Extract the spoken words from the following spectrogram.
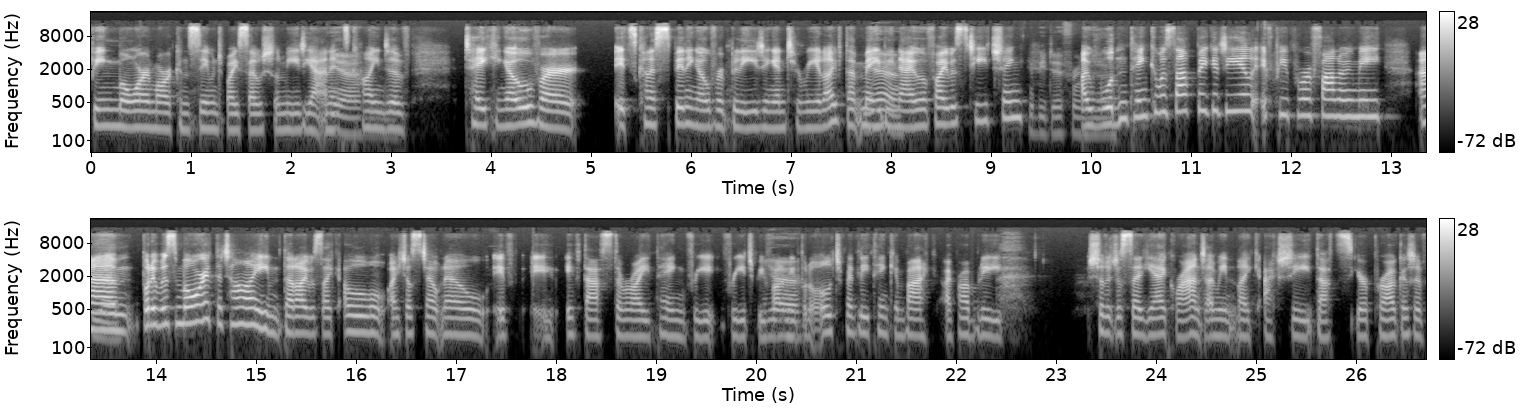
being more and more consumed by social media and Yeah. it's kind of taking over it's kind of spinning over bleeding into real life that maybe Yeah. now if I was teaching It'd be different. I yeah. wouldn't think it was that big a deal if people were following me. Yeah. Um, but it was more at the time that I was like, oh, I just don't know if if, if that's the right thing for you for you to be following Yeah. me. But ultimately thinking back, I probably should have just said, yeah, Grant. I mean, like actually that's your prerogative.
